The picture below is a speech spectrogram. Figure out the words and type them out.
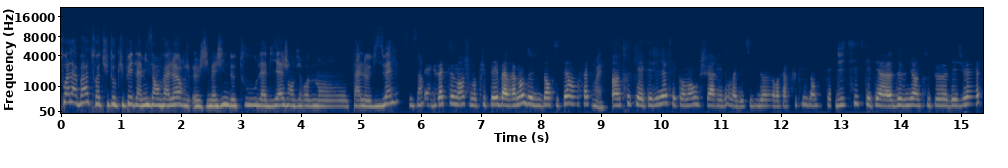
Toi, là-bas, toi, tu t'occupais de la mise en valeur, euh, j'imagine, de tout l'habillage environnemental visuel, c'est ça? Exactement. Je m'occupais bah, vraiment de l'identité, en fait. Un truc qui a été génial, c'est comment où je suis arrivée, on a décidé de refaire toute l'identité du site qui était euh, devenu un petit peu désuète.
